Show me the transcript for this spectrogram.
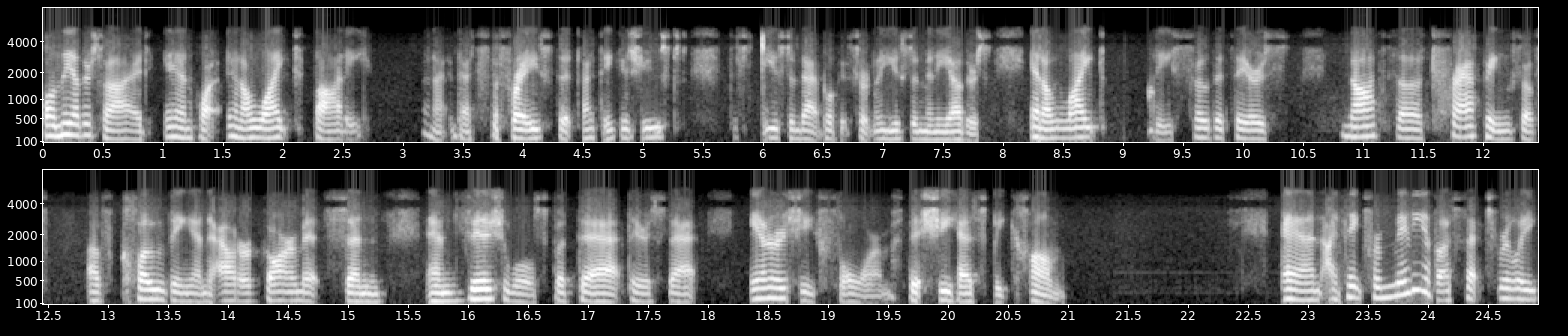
on the other side in what in a light body and I, that's the phrase that I think is used used in that book. It's certainly used in many others. In a light body, so that there's not the trappings of of clothing and outer garments and and visuals, but that there's that energy form that she has become. And I think for many of us, that's really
